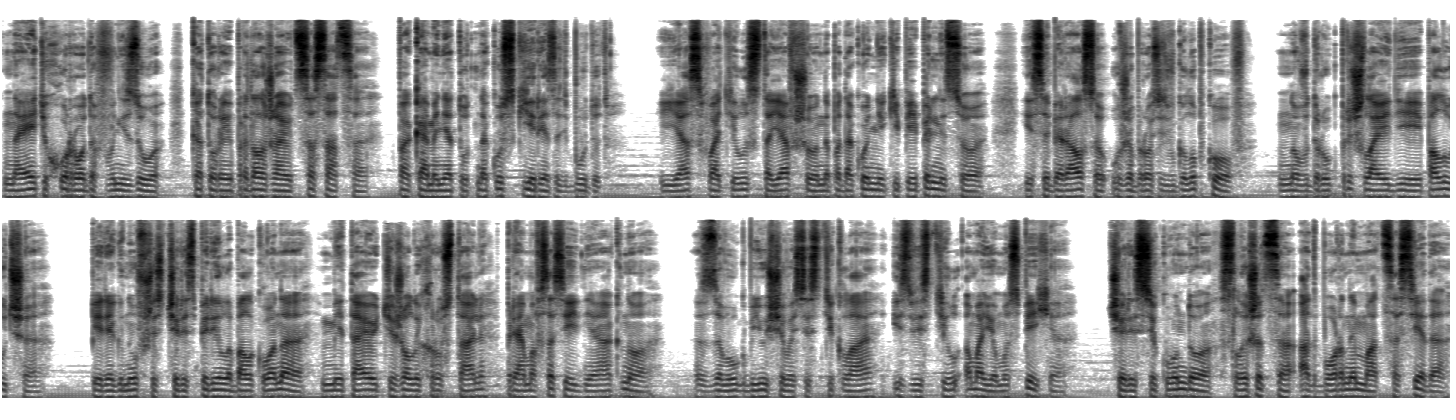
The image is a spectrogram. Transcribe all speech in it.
на этих уродов внизу, которые продолжают сосаться, пока меня тут на куски резать будут. Я схватил стоявшую на подоконнике пепельницу и собирался уже бросить в голубков, но вдруг пришла идея получше. Перегнувшись через перила балкона, метаю тяжелый хрусталь прямо в соседнее окно. Звук бьющегося стекла известил о моем успехе. Через секунду слышится отборный мат соседа.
